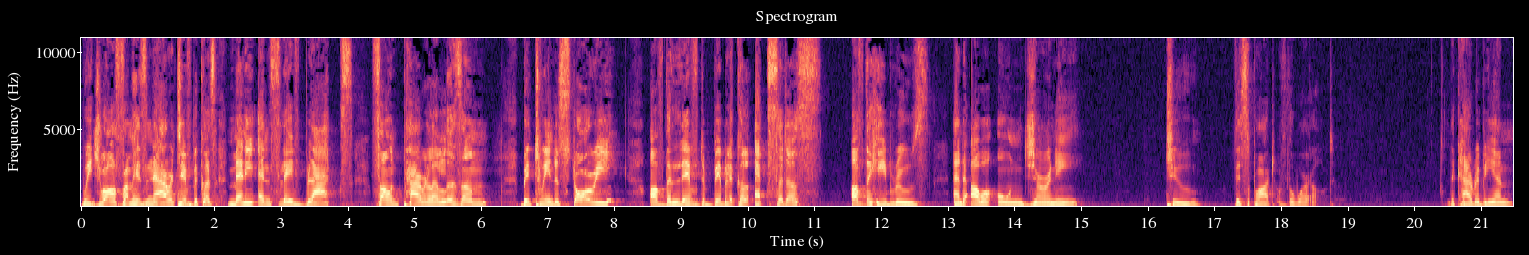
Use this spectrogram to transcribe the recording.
We draw from his narrative because many enslaved blacks found parallelism between the story of the lived biblical exodus of the Hebrews and our own journey to this part of the world. The Caribbean,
